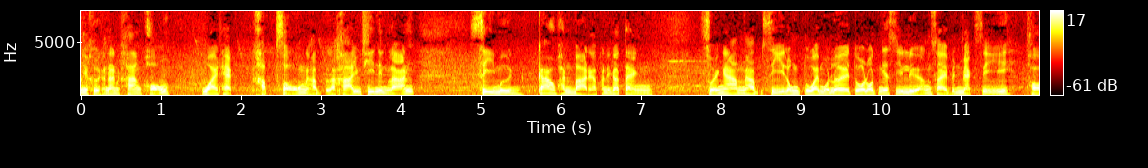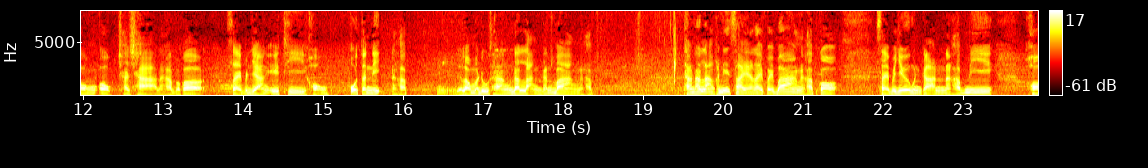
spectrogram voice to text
นี่คือทางด้านข้างของ y t e c ขับ2นะครับราคาอยู่ที่1ล้าน49,000 บาทครับอันนี้ก็แต่งสวยงามนะครับ สีลงตัวหมดเลย ตัวรถเนี่ยสีเหลืองใส่เป็นแม็กสีทองออกชาๆนะครับแล้วก็ใส่เป็นยาง AT ของโอตานินะครับเดี๋ยวเรามาดูทางด้านหลังกันบ้างนะครับ ทางด้านหลังคันนี้ใส่อะไรไปบ้างนะครับ ก็ ใส่ไปเยอะเหมือนกันนะครับ มีข้อ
